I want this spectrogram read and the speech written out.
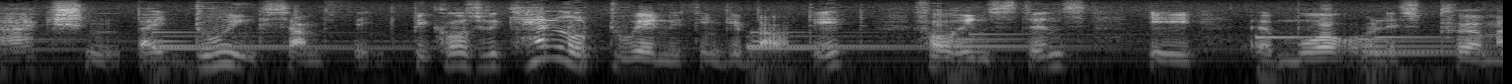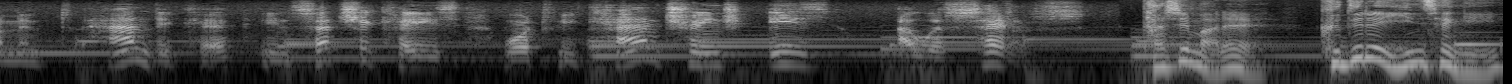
action, by doing something. Because we cannot do anything about it. For instance, a, a more or less permanent handicap. In such a case, what we can change is ourselves. 다시 말해 그들의 인생이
